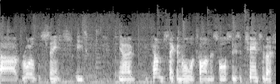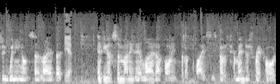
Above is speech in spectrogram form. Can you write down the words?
uh, Royal Descent, he's, you know, he comes second all the time, this horse. He's a chance of actually winning on Saturday, but Yeah. If you've got some money there, load up on him for the place. He's got a tremendous record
